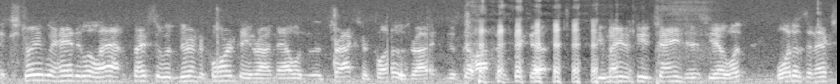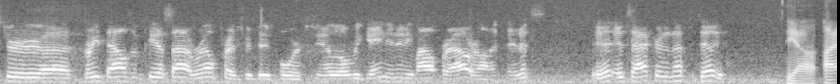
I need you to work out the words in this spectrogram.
extremely handy little app, especially with during the quarantine right now when the tracks are closed. Right, just go hop in and pick up. You made a few changes. You know what? What does an extra uh, 3,000 psi rail pressure do for us? You know, are we gaining any mile per hour on it? And it's it, it's accurate enough to tell you. Yeah, I,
